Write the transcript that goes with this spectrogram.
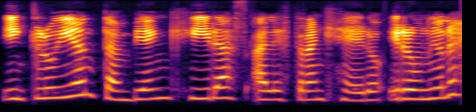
Incluían también giras al extranjero y reuniones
